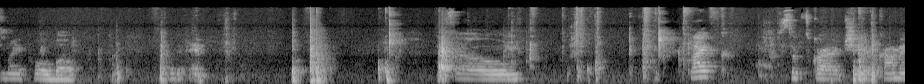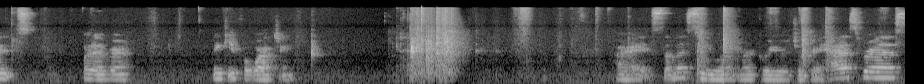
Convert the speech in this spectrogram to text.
I might pull both. Okay. So, like, subscribe, share, comments, whatever. Thank you for watching. Alright, so let's see what Mercury retrograde has for us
